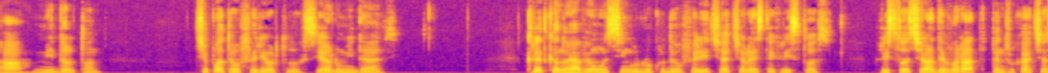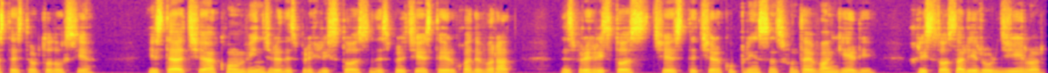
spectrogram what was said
A. Middleton. Ce poate oferi ortodoxia lumii de azi? Cred că noi avem un singur lucru de oferit și acela este Hristos. Hristos cel adevărat, pentru că aceasta este ortodoxia. Este aceea convingere despre Hristos, despre ce este El cu adevărat, despre Hristos ce este Cel cuprins în Sfânta Evanghelie, Hristos al liturgiilor,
